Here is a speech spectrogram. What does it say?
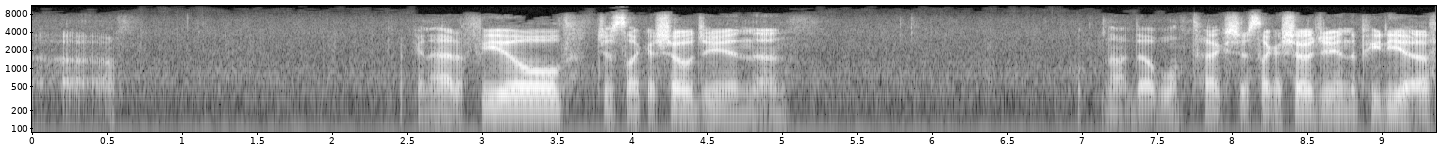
uh, I can add a field just like I showed you in the not double text just like I showed you in the PDF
